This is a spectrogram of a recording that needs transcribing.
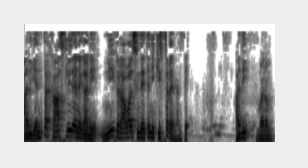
అది ఎంత కాస్ట్లీదైనా గానీ నీకు రావాల్సిందైతే నీకు ఇస్తాడాయన అంతే. అది మనం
